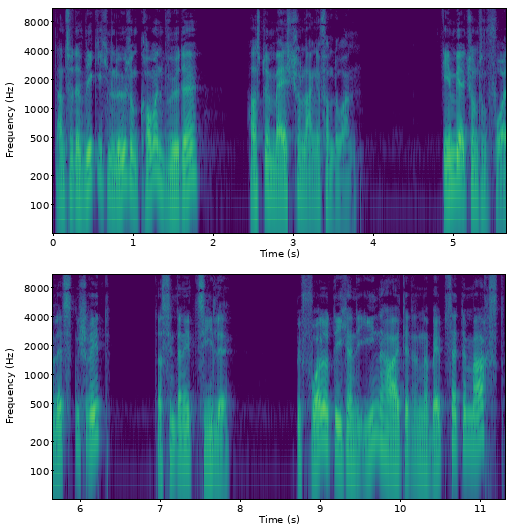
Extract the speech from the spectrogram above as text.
dann zu der wirklichen Lösung kommen würde, hast du ihn meist schon lange verloren. Gehen wir jetzt schon zum vorletzten Schritt. Das sind deine Ziele. Bevor du dich an die Inhalte deiner Webseite machst,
